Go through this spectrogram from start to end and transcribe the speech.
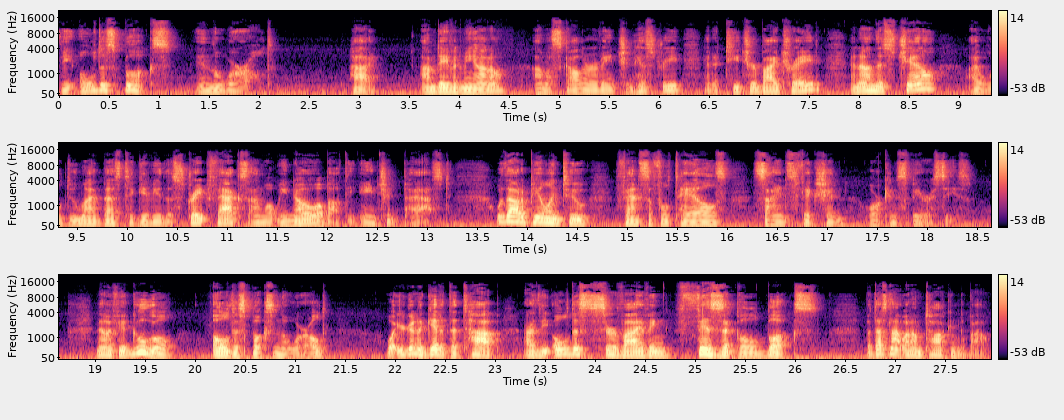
the oldest books in the world. Hi, I'm David Miano. I'm a scholar of ancient history and a teacher by trade, and on this channel, I will do my best to give you the straight facts on what we know about the ancient past, without appealing to fanciful tales, science fiction, or conspiracies. Now, if you Google oldest books in the world, what you're going to get at the top are the oldest surviving physical books. But that's not what I'm talking about.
